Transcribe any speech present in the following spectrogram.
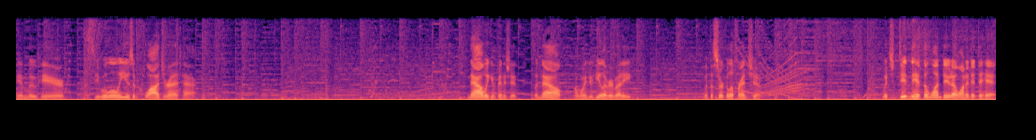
him move here. See, we'll only use a quadra attack. Now we can finish it. But now, I'm going to heal everybody with the Circle of Friendship. Which didn't hit the one dude I wanted it to hit.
